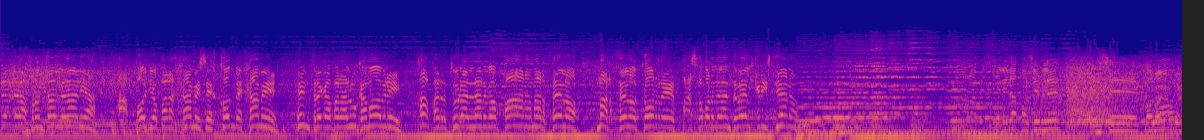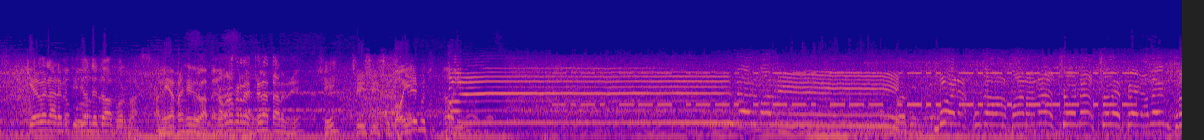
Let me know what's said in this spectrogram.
Desde la frontal del área. Apoyo para James. Esconde James. Entrega para Luca Modri. Apertura en largo para Marcelo. Marcelo corre. Pasa por delante de él Cristiano. Posibilidad posible ese gol. Quiero ver la repetición de todas formas. A mí me ha parecido que iba a Yo creo que resté la tarde. ¿eh? ¿Sí? Sí, sí, sí. Oye, Hay mucho- ¡Gol! del Madrid! Buena jugada para Nacho. Nacho le pega dentro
